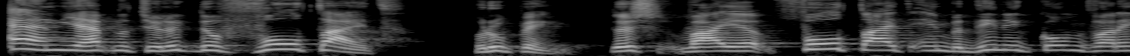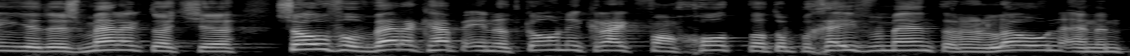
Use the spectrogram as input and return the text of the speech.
En je hebt natuurlijk de voltijd roeping. Dus waar je voltijd in bediening komt, waarin je dus merkt dat je zoveel werk hebt in het koninkrijk van God, dat op een gegeven moment er een loon en, een,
